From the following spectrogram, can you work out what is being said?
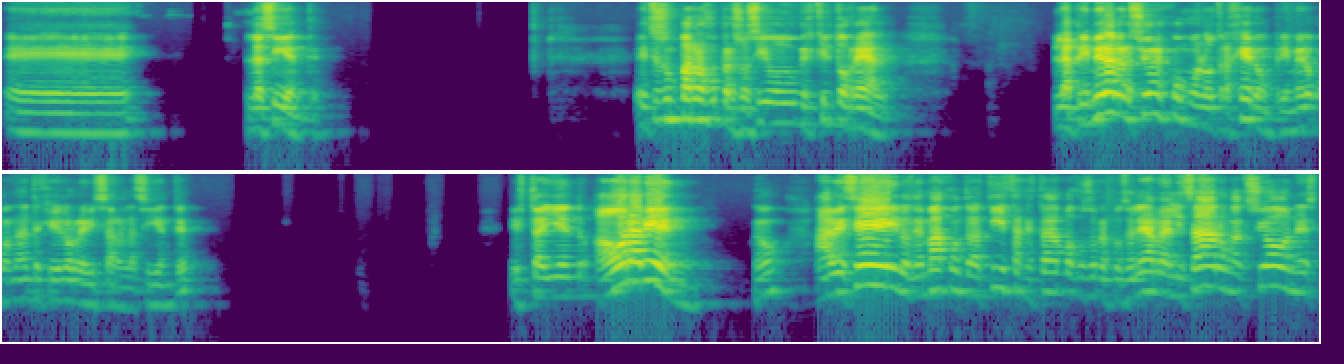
Eh, la siguiente. Este es un párrafo persuasivo de un escrito real. La primera versión es como lo trajeron, primero cuando antes que yo lo revisara. La siguiente está yendo. Ahora bien, ¿no? ABC y los demás contratistas que estaban bajo su responsabilidad realizaron acciones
